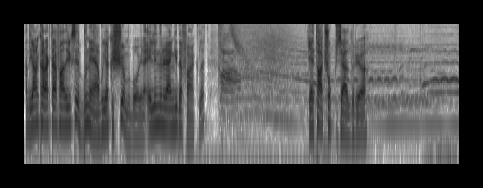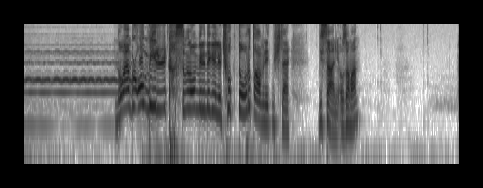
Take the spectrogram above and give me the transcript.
Hadi yan karakter falan diyeceksiniz. Bu ne ya? Bu yakışıyor mu bu oyuna? Elinin rengi de farklı. GTA çok güzel duruyor. November 11 Kasım'ın 11'inde geliyor. Çok doğru tahmin etmişler. Bir saniye o zaman.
